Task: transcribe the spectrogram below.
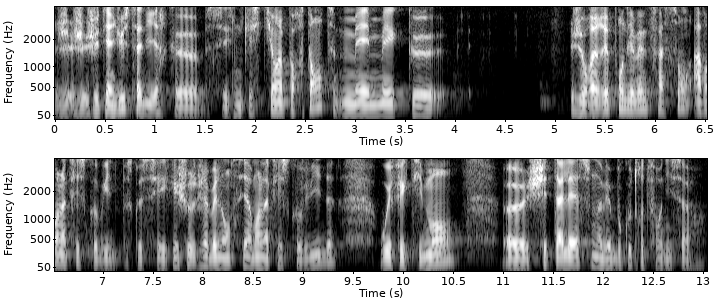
Je, tiens juste à dire que c'est une question importante, mais, que j'aurais répondu de la même façon avant la crise Covid, parce que c'est quelque chose que j'avais lancé avant la crise Covid, où effectivement, euh, chez Thales, on avait beaucoup trop de fournisseurs.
